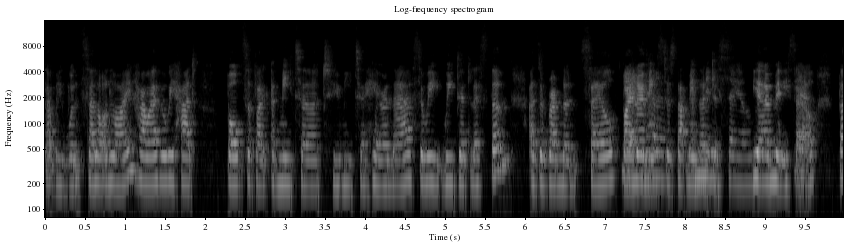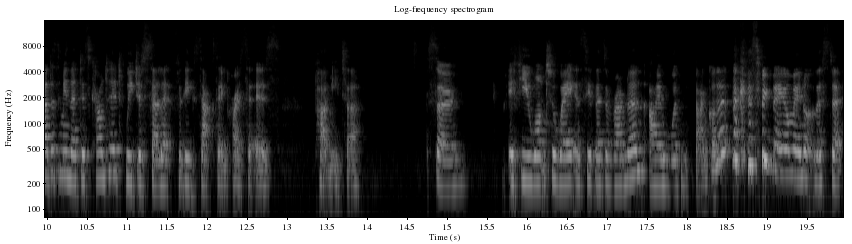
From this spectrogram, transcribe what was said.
that we wouldn't sell it online. However, we had bolts of like a meter, two meter here and there, so we we did list them as a remnant sale. By Yeah, no means does that mean they're mini just sale. yeah a mini sale. That doesn't mean they're discounted. We just sell it for the exact same price it is per meter. So if you want to wait and see if there's a remnant, I wouldn't bank on it because we may or may not list it.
